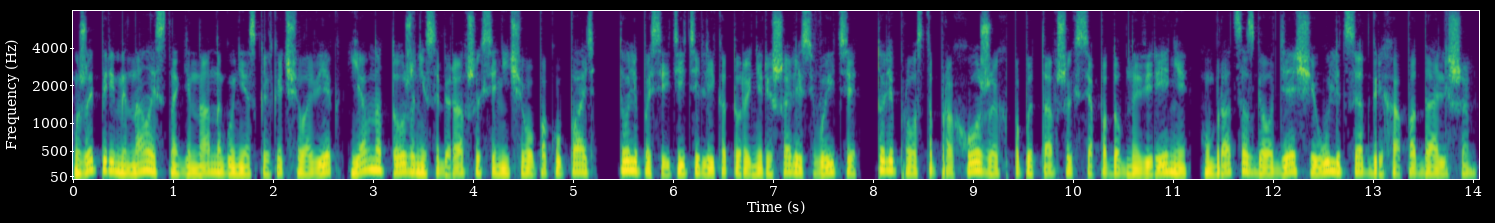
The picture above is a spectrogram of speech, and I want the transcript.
уже переминалось с ноги на ногу несколько человек, явно тоже не собиравшихся ничего покупать, то ли посетителей, которые не решались выйти, то ли просто прохожих, попытавшихся, подобно Верене, убраться с голдящей улицы от греха подальше.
